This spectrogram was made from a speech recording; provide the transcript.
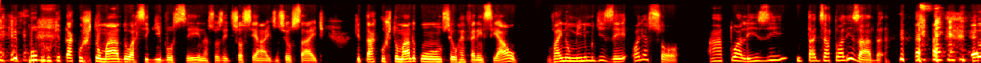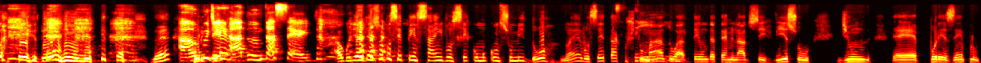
aquele público que está acostumado a seguir você nas suas redes sociais, no seu site, que está acostumado com o seu referencial, vai no mínimo dizer: olha só, a Atualize está desatualizada. Ela perdeu o rumo. né? Algo Porque... de errado não está certo. Algo de errado é só você pensar em você como consumidor, não é? Você está acostumado Sim. a ter um determinado serviço de um, é, por exemplo,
